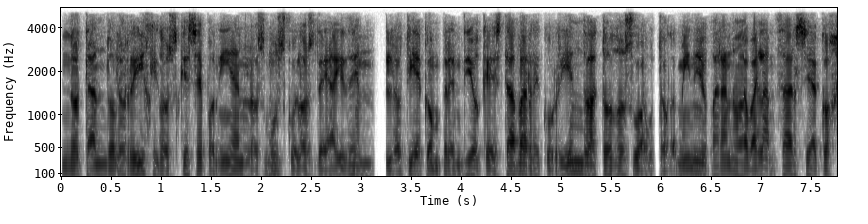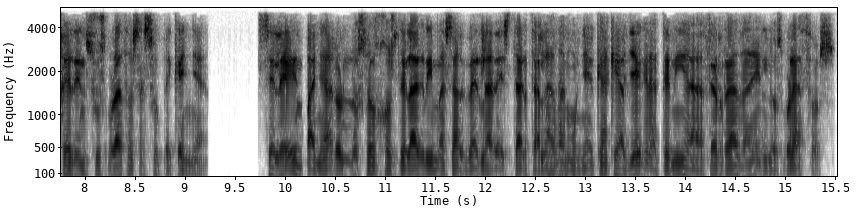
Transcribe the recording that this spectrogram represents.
Notando lo rígidos que se ponían los músculos de Aiden, Lottie comprendió que estaba recurriendo a todo su autodominio para no abalanzarse a coger en sus brazos a su pequeña. Se le empañaron los ojos de lágrimas al ver la destartalada muñeca que Allegra tenía aferrada en los brazos.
